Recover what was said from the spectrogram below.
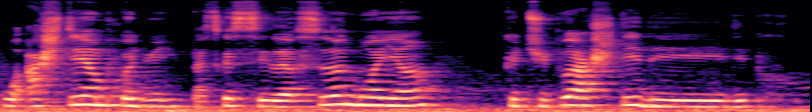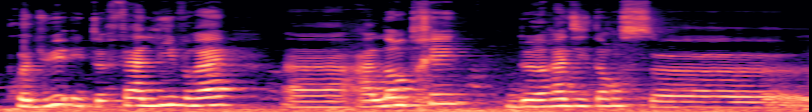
pour acheter un produit parce que c'est le seul moyen que tu peux acheter des, des produits et te faire livrer euh, à l'entrée de résidence euh,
